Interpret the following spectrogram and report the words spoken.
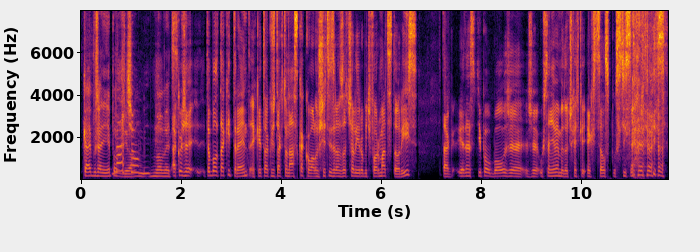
Skype už ani nepoužívam. mi? Vôbec. Akože to bol taký trend, keď to akože takto naskakovalo, všetci zrazu začali robiť formát stories, tak jeden z typov bol, že, že už sa nevieme dočkať, keď Excel spustí stories.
